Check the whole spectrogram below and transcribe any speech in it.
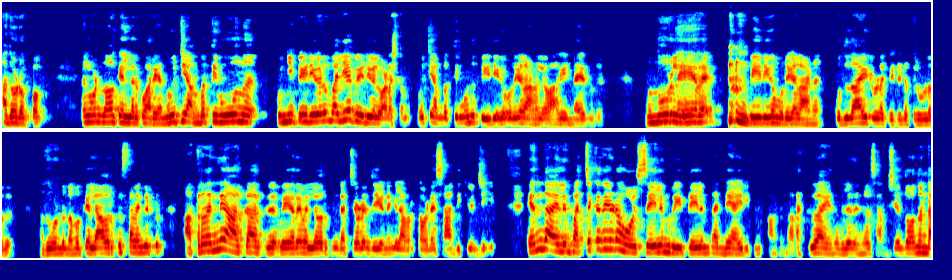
അതോടൊപ്പം നമ്മുടെ നമുക്ക് എല്ലാവർക്കും അറിയാം നൂറ്റി അമ്പത്തി മൂന്ന് കുഞ്ഞി പീടികളും വലിയ പീടികളും അടക്കം നൂറ്റി അമ്പത്തി മൂന്ന് പീടിക മുറികളാണല്ലോ ആകെ ഉണ്ടായിരുന്നത്. മുന്നൂറിലേറെ പീടിക മുറികളാണ് പുതുതായിട്ടുള്ള കെട്ടിടത്തിലുള്ളത്. അതുകൊണ്ട് നമുക്ക് എല്ലാവർക്കും സ്ഥലം കിട്ടും. അത്ര തന്നെ ആൾക്കാർക്ക് വേറെ വല്ലവർക്കും കച്ചവടം ചെയ്യണമെങ്കിൽ അവർക്ക് അവിടെ സാധിക്കുകയും ചെയ്യും. എന്തായാലും പച്ചക്കറിയുടെ ഹോൾസെയിലും റീറ്റെയിലും തന്നെയായിരിക്കും അവിടെ നടക്കുക എന്നതിൽ നിങ്ങൾ സംശയം തോന്നണ്ട.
